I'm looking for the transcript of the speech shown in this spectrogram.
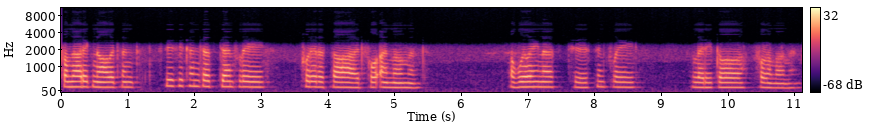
from that acknowledgement, see if you can just gently put it aside for a moment. A willingness to simply let it go for a moment.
